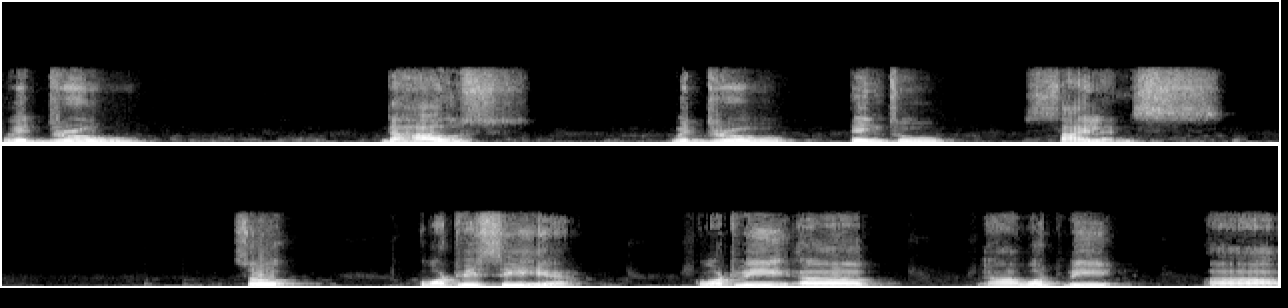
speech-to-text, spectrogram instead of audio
withdrew, the house withdrew into silence. So what we see here, what we, uh, uh, what we uh,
